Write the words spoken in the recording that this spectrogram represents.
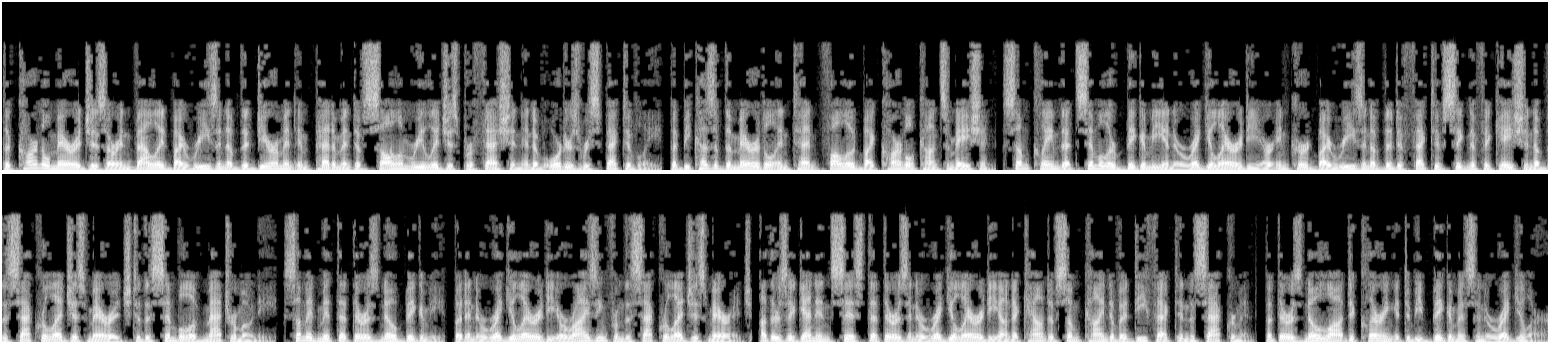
The carnal marriages are invalid by reason of the diriment impediment of solemn religious profession and of orders respectively, but because of the marital intent followed by carnal consummation, some claim that similar bigamy and irregularity are incurred by reason of the defective signification of the sacrilegious marriage to the symbol of matrimony. Some admit that there is no bigamy, but an irregularity arising from the sacrilegious marriage. Others again insist that there is an irregularity on account of some kind of a defect in the sacrament, but there is no law declaring it to be bigamy bigamous and irregular.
